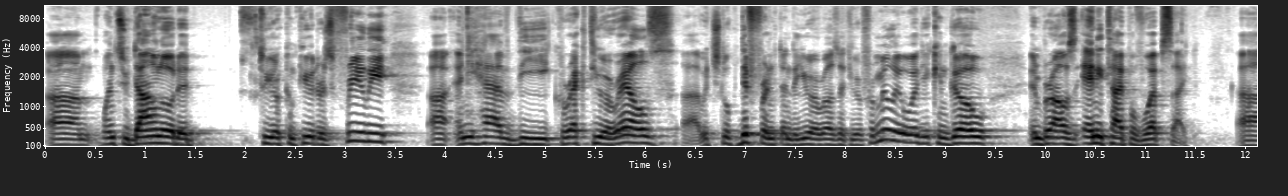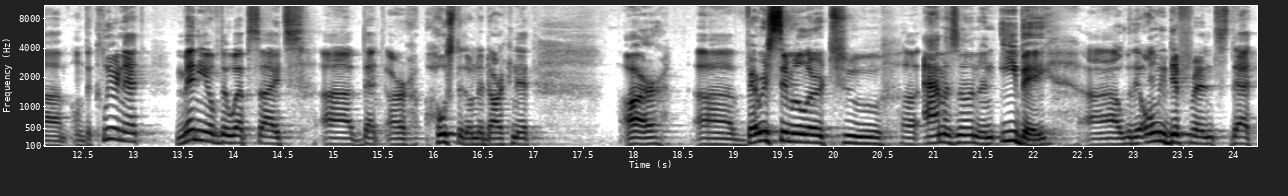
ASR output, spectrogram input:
Um, once you download it, to your computers freely, uh, and you have the correct URLs, uh, which look different than the URLs that you're familiar with, you can go and browse any type of website. Um, on the ClearNet, many of the websites uh, that are hosted on the darknet are uh, very similar to uh, Amazon and eBay, uh, with the only difference that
